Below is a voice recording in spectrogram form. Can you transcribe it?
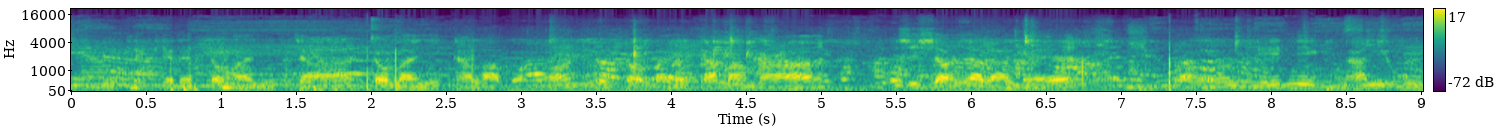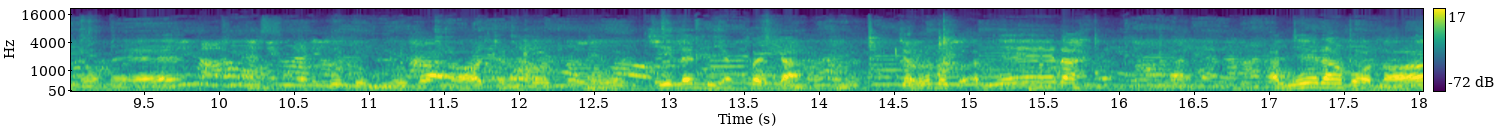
ဒီတကယ်တော့လိုက်ကြီးကြာတော့လိုက်ကြီးကာလာပေါ့နော်ဒီတော့လိုက်ကြီးကာလာမှာရှစ်ဆောင်ရတာလေလေးနှစ်ငါးနှစ်ဝင်တော့မယ်အခုလိုမျိုးပေါ့နော်ကျွန်တော်တို့ကိုကြည်လက်မီအခွက်ကကျွန်တော်တို့ကအမြဲတမ်း အမြဲတမ်းပေါ့နော်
